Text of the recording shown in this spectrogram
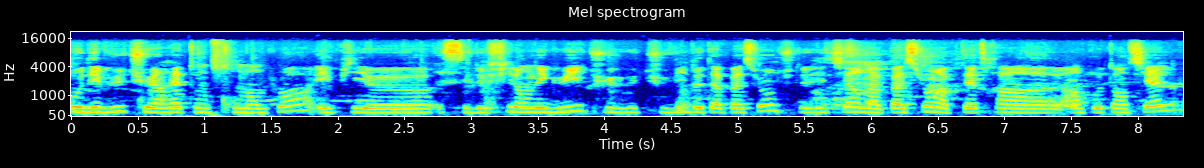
au début, tu arrêtes ton, emploi et puis c'est de fil en aiguille, tu, tu vis de ta passion, tu te dis tiens, ma passion a peut-être un potentiel,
